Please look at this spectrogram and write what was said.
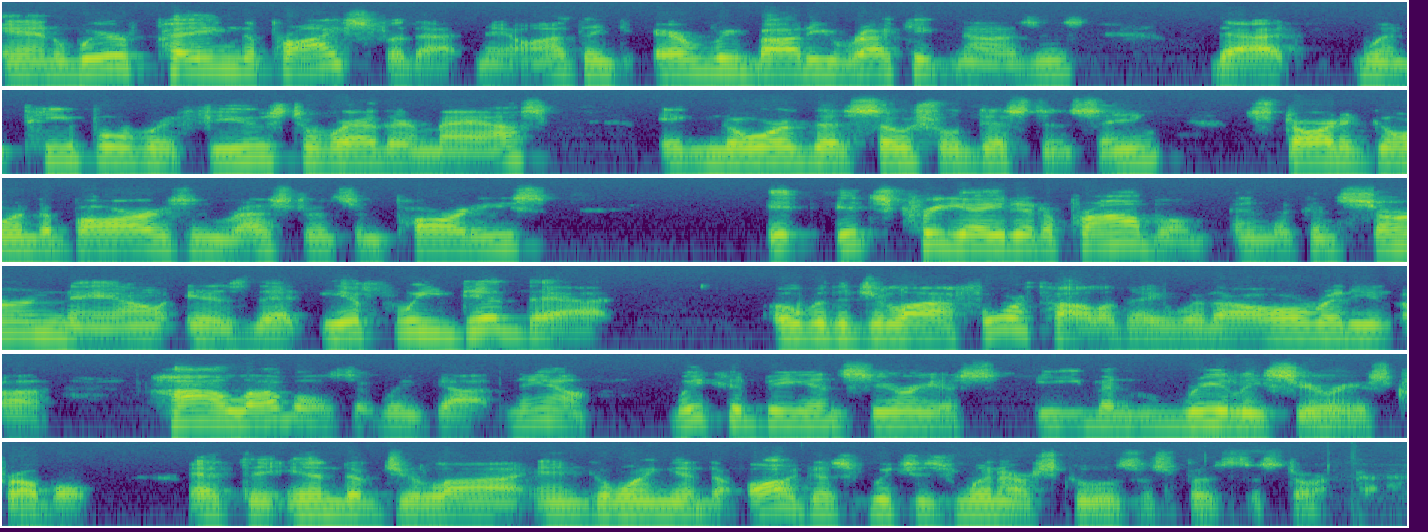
And we're paying the price for that now. I think everybody recognizes that when people refuse to wear their mask, ignore the social distancing, started going to bars and restaurants and parties, it, it's created a problem. And the concern now is that if we did that over the July 4th holiday with our already uh, high levels that we've got now, we could be in serious, even really serious trouble at the end of July and going into August, which is when our schools are supposed to start back.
